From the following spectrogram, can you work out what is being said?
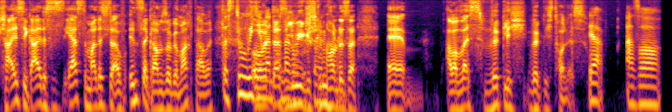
scheißegal. Das ist das erste Mal, dass ich das auf Instagram so gemacht habe. Dass du und jemand dass ich mir geschrieben habe, dass er, äh, aber was wirklich, wirklich toll ist. ja, also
